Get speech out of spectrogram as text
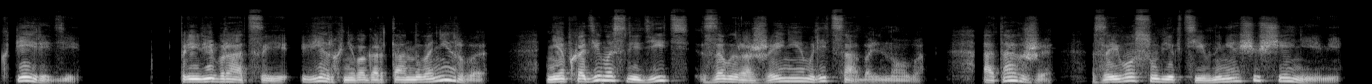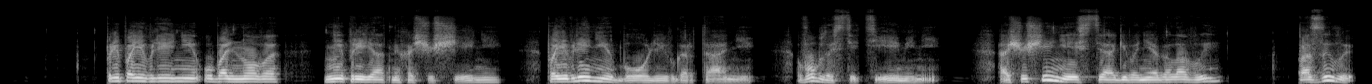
к переди. При вибрации верхнего гортанного нерва необходимо следить за выражением лица больного, а также за его субъективными ощущениями. При появлении у больного неприятных ощущений, появление боли в гортани, в области темени, ощущение стягивания головы, позывы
